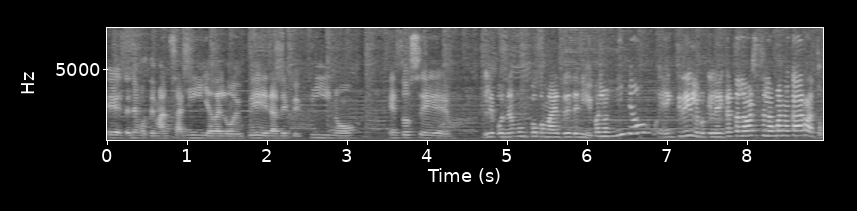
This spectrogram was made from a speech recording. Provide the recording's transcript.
Eh, tenemos de manzanilla, de aloe vera, de pepino. Entonces, le ponemos un poco más entretenido. Y para los niños es increíble porque les encanta lavarse las manos cada rato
